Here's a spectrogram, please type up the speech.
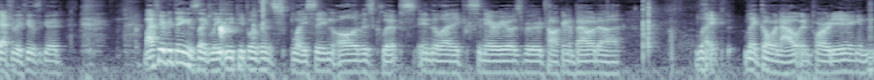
Definitely feels good. My favorite thing is like lately people have been splicing all of his clips into like scenarios where they're talking about uh like like going out and partying and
